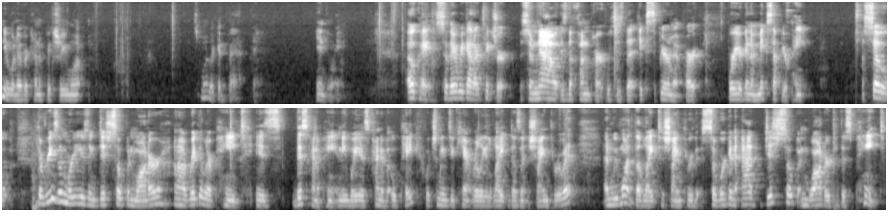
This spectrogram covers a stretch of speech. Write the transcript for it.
Do whatever kind of picture you want. It's more like a bat. Anyway. Okay, so there we got our picture. So now is the fun part, which is the experiment part, where you're going to mix up your paint. So the reason we're using dish soap and water, uh, regular paint is, this kind of paint anyway, is kind of opaque, which means you can't really, light doesn't shine through it and we want the light to shine through this. So we're gonna add dish soap and water to this paint,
